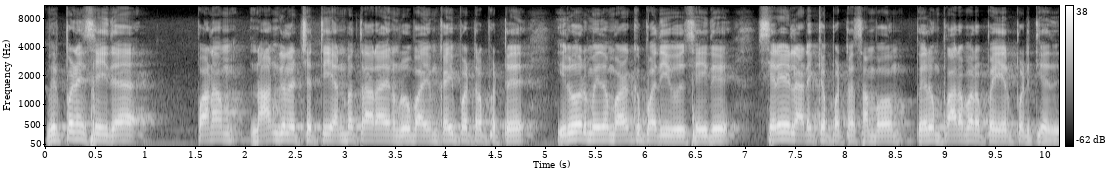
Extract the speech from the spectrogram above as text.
விற்பனை செய்த பணம் நான்கு லட்சத்தி எண்பத்தாறாயிரம் ரூபாயும் கைப்பற்றப்பட்டு இருவர் மீதும் வழக்கு பதிவு செய்து சிறையில் அடைக்கப்பட்ட சம்பவம் பெரும் பரபரப்பை ஏற்படுத்தியது.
